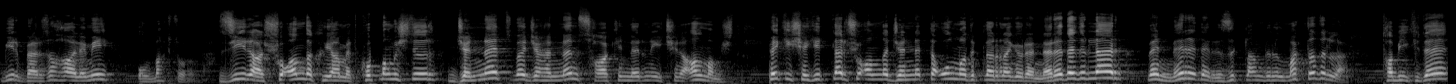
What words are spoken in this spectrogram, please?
bir berzah alemi olmak zorunda. Zira şu anda kıyamet kopmamıştır, cennet ve cehennem sakinlerini içine almamıştır. Peki şehitler şu anda cennette olmadıklarına göre nerededirler ve nerede rızıklandırılmaktadırlar? Tabii ki de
